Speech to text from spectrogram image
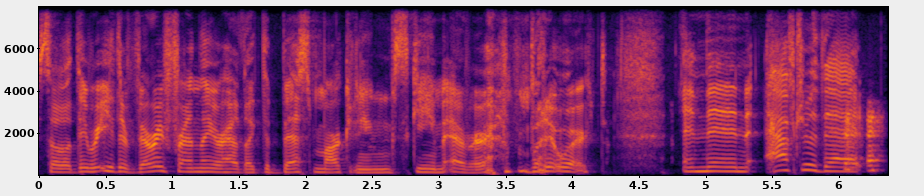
So they were either very friendly or had like the best marketing scheme ever, but it worked. And then after that,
